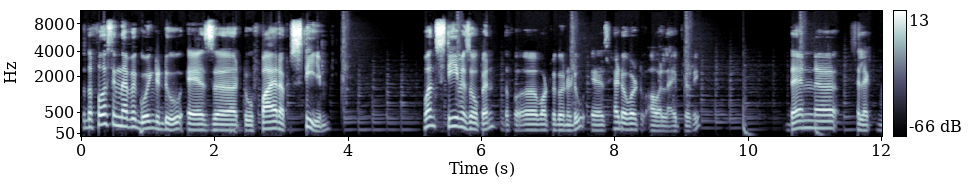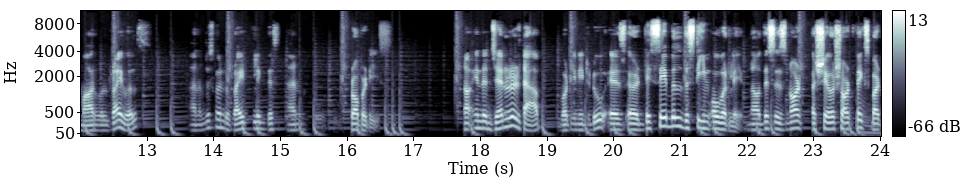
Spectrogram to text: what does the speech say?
So the first thing that we're going to do is uh, to fire up Steam once Steam is open, the, uh, what we're going to do is head over to our library. Then uh, select Marvel Rivals. And I'm just going to right click this and properties. Now in the general tab, what you need to do is uh, disable the Steam overlay. Now this is not a sure shot fix, but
